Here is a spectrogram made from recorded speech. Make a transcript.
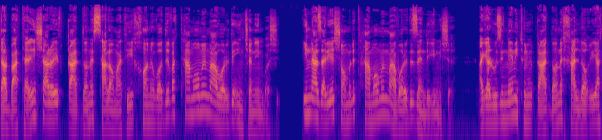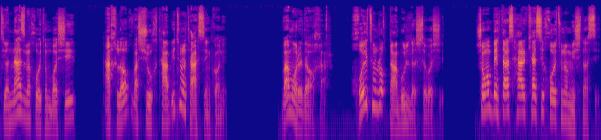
در بدترین شرایط قدردان سلامتی، خانواده و تمام موارد این چنین باشید. این نظریه شامل تمام موارد زندگی میشه. اگر روزی نمی‌تونید قدردان خلاقیت یا نظم خودتون باشید، اخلاق و شوخ طبعیتون رو تحسین کنید. و مورد آخر، خودتون رو قبول داشته باشید. شما بهتر از هر کسی خودتون رو می‌شناسید.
